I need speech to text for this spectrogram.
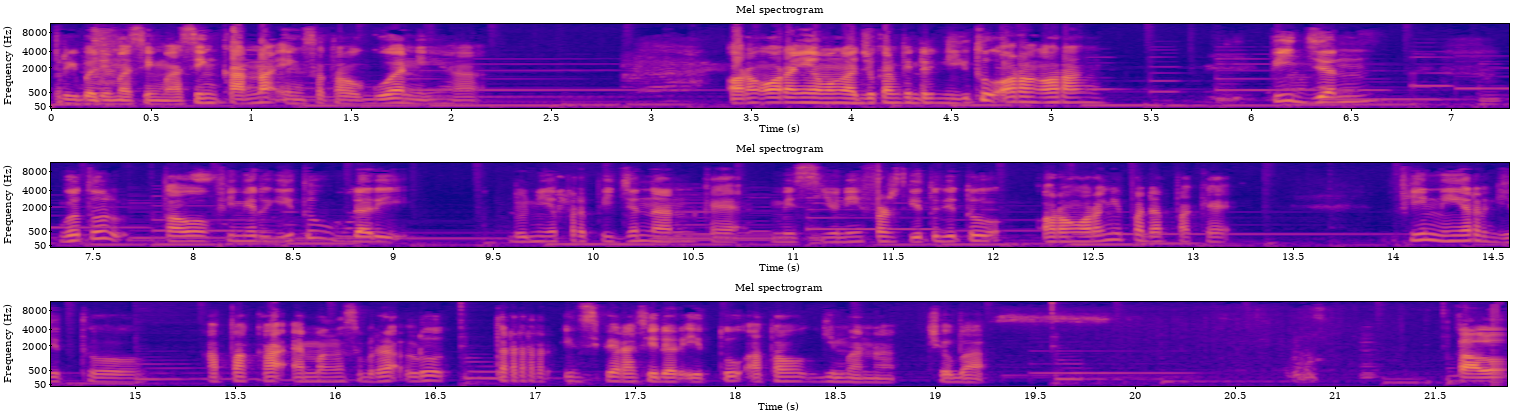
pribadi masing-masing? Karena yang setahu gue nih ya, orang-orang yang mengajukan veneer gigi itu orang-orang pigeon. Gue tuh tahu veneer gigi itu dari dunia perpigeonan kayak Miss Universe gitu-gitu. Orang-orangnya pada pakai veneer gitu. Apakah emang sebenarnya lu terinspirasi dari itu atau gimana? Coba. kalau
